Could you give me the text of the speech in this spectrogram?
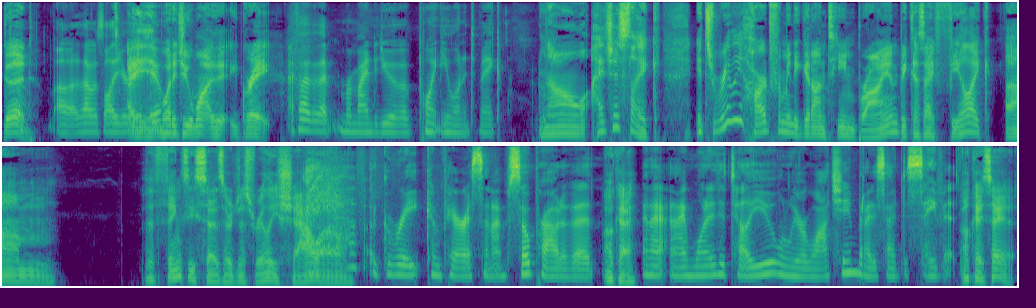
Good. Oh, that was all you're gonna do. what did you want? Great. I thought that reminded you of a point you wanted to make. No, I just like it's really hard for me to get on Team Brian because I feel like um the things he says are just really shallow. I have a great comparison. I'm so proud of it. Okay. And I, and I wanted to tell you when we were watching, but I decided to save it. Okay, say it.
